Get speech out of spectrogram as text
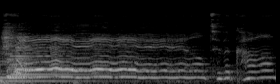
Hail to the conquering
